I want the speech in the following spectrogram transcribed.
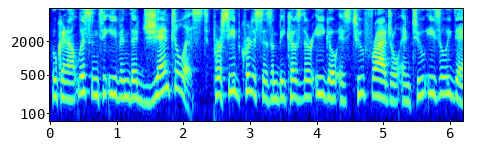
who cannot listen to even the gentlest perceived criticism because their ego is too fragile and too easily damaged,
